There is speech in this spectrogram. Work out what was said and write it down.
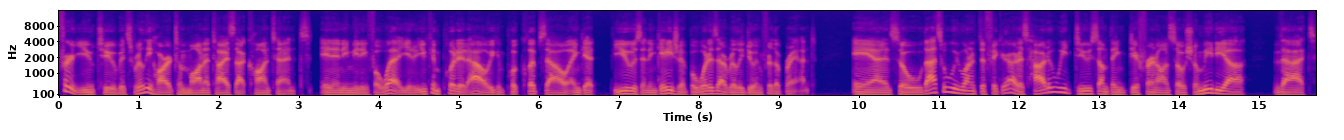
for YouTube, it's really hard to monetize that content in any meaningful way. You know, you can put it out, you can put clips out and get views and engagement, but what is that really doing for the brand? And so that's what we wanted to figure out is how do we do something different on social media that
